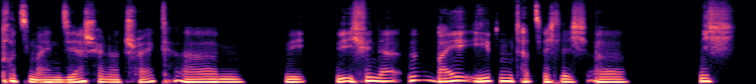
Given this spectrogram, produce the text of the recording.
Trotzdem ein sehr schöner Track. Ähm, wie, wie ich finde, bei eben tatsächlich äh, nicht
